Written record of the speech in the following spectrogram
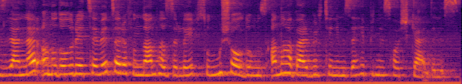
izleyenler, Anadolu RTV tarafından hazırlayıp sunmuş olduğumuz ana haber bültenimize hepiniz hoş geldiniz.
